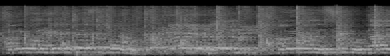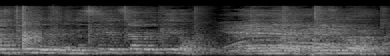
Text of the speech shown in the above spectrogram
how many want to hear a testimony? Amen. How many want to see what God is doing in, in the city of San Bernardino? Amen. Praise the Lord.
